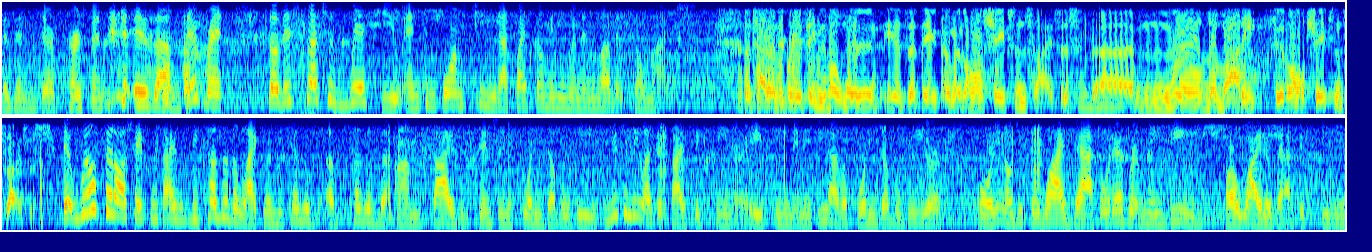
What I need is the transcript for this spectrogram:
as in their person, is um, different. So this stretches with you and conforms to you. That's why so many women love it so much. Now, Tyra, the great things about women is that they come in all shapes and sizes. Mm-hmm. Uh, will the body fit all shapes and sizes? It will fit all shapes and sizes because of the lycra and because of, of because of the um, size extension to 40 double D. So you can be like a size 16 or 18, and if you have a 40 double D or or you know just a wide back or whatever it may be, or a wider back, excuse me,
